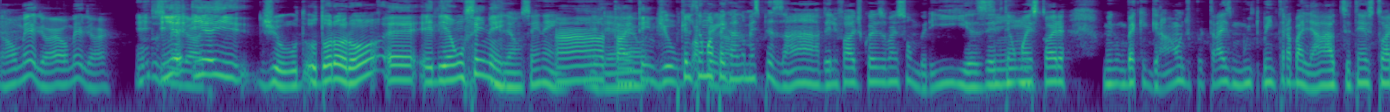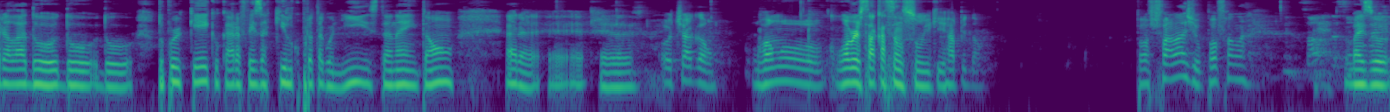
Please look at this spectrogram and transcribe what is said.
É o melhor, é o melhor. Um dos E, e melhores. aí, Gil, o, o Dororo, é, ele é um seinen. Ele é um Seinen. Ah, Ele tá, é um- entendi. o- Porque ele a tem uma pegada. pegada mais pesada, ele fala de coisas mais sombrias, ele tem uma história, um background por trás muito bem trabalhado. Você tem a história lá do, do, do, do porquê que o cara fez aquilo com o protagonista, né? Então, cara, é, é- Ô, Tiagão, vamos conversar com a Samsung aqui, rapidão. Pode falar, Gil, pode falar. Mas o-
